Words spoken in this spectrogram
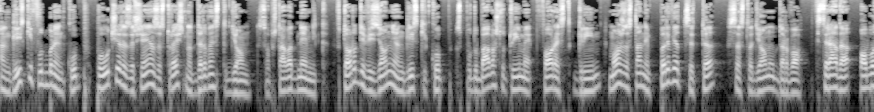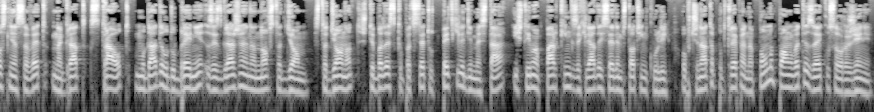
Английски футболен клуб получи разрешение за строеж на дървен стадион, съобщава Дневник. Второ дивизионния английски клуб с подобаващото име Forest Green може да стане първият света със стадион от дърво. В среда областния съвет на град Страут му даде одобрение за изграждане на нов стадион. Стадионът ще бъде с капацитет от 5000 места и ще има паркинг за 1700 коли. Общината подкрепя напълно плановете за екосъоръжение.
